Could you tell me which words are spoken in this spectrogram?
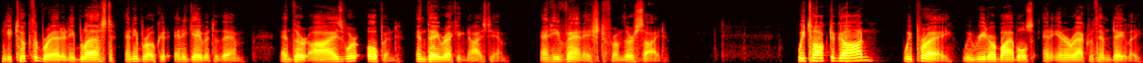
he took the bread and he blessed and he broke it and he gave it to them. And their eyes were opened and they recognized him. And he vanished from their sight. We talk to God, we pray, we read our Bibles, and interact with Him daily.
